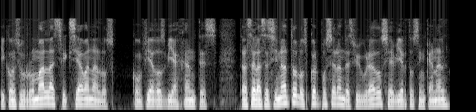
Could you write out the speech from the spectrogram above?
y con su rumal asfixiaban a los confiados viajantes. Tras el asesinato, los cuerpos eran desfigurados y abiertos en canal,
